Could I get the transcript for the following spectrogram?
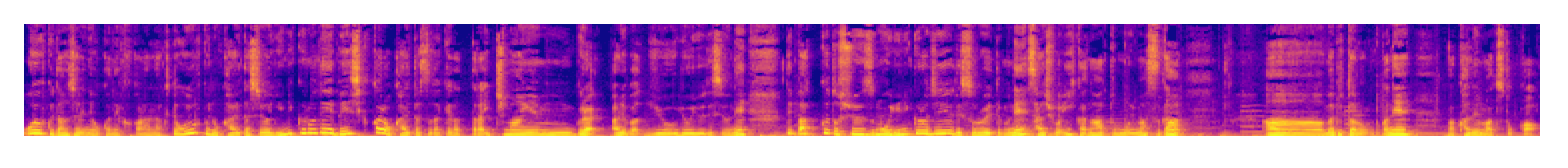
お洋服断捨離にはお金かからなくて、お洋服の買い足しはユニクロでベーシックカラーを買い足すだけだったら1万円ぐらいあれば余裕ですよね。で、バッグとシューズもユニクロ GU で揃えてもね、最初はいいかなと思いますが、あまあ、ルタロンとかね、まあ、金松とか、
